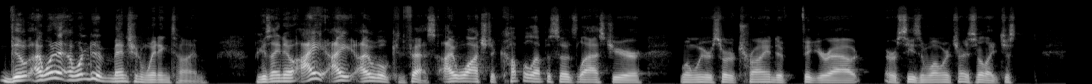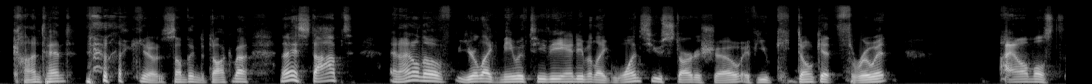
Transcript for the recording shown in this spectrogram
though I wanted I wanted to mention winning time because I know I, I I will confess I watched a couple episodes last year when we were sort of trying to figure out or season one we are trying to sort of like just content like you know something to talk about and then I stopped and I don't know if you're like me with TV, Andy, but like once you start a show, if you don't get through it, I almost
